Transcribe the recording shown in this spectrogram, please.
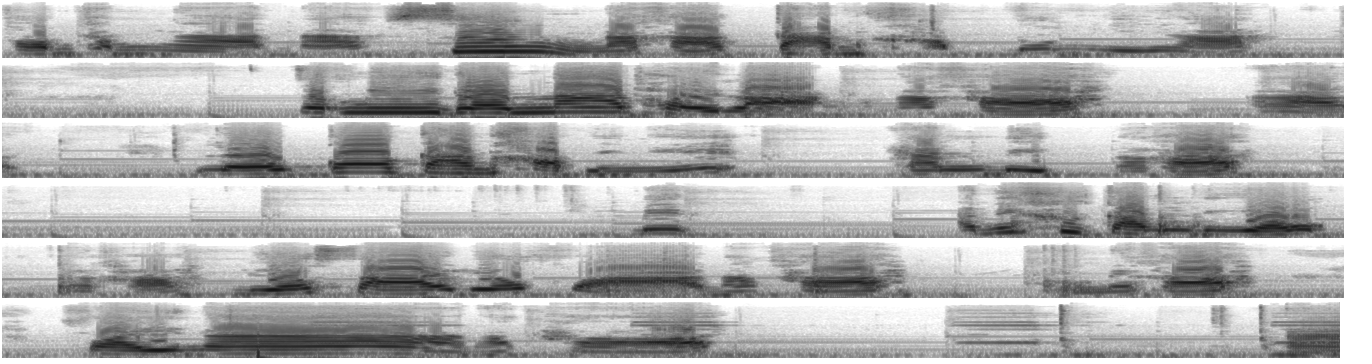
พร้อมทำงานนะ ซึ่งนะคะการขับรุ่นนี้นะ จะมีเดินหน้าถอยหลังนะคะอ่าแล้วก็การขับอย่างนี้แฮนด์บิดนะคะบิดอันนี้คือการเลี้ยวนะคะ เลี้ยวซ้ายเลี้ยวขวานะคะเห็นไหมคะ ไฟหน้านะคะ อ่า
